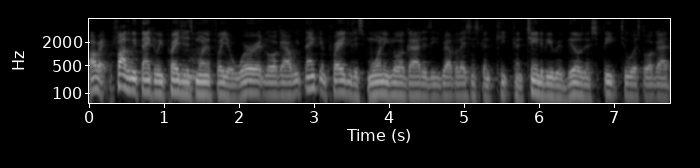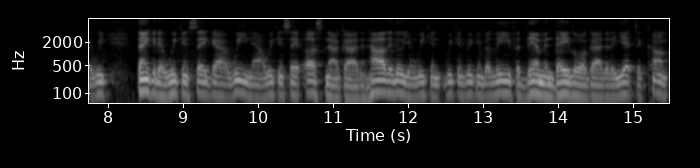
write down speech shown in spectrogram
All right. Father, we thank you. We praise you this morning for your word, Lord God. We thank you and praise you this morning, Lord God, as these revelations can keep, continue to be revealed and speak to us, Lord God, that we thank you that we can say, God, we now. We can say us now, God. And hallelujah. And we can we can we can believe for them and they, Lord God, that are yet to come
